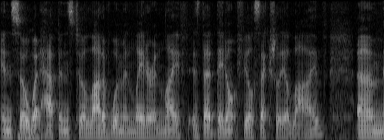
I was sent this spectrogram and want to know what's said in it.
And so what happens to a lot of women later in life is that they don't feel sexually alive um,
